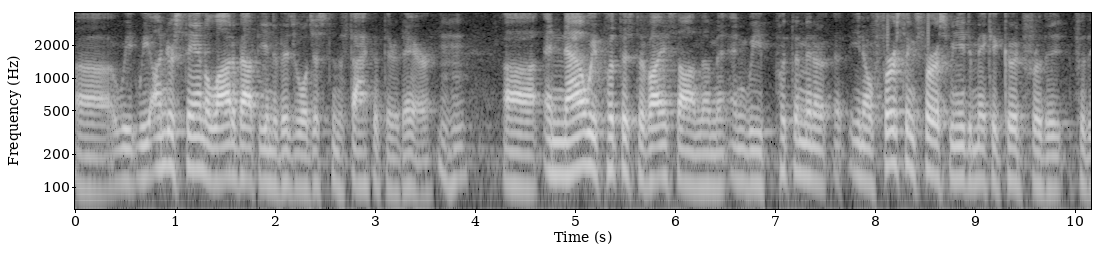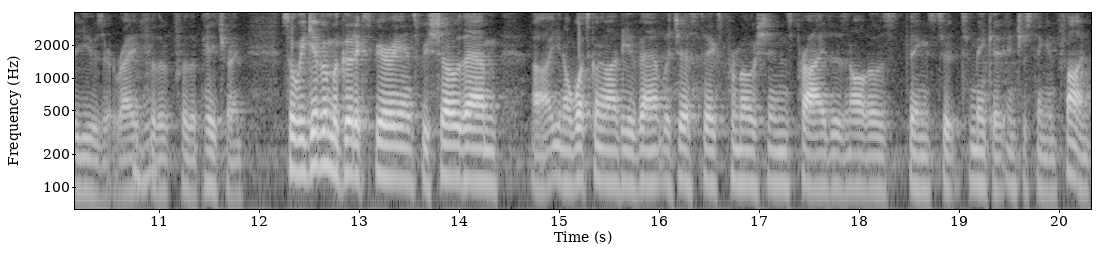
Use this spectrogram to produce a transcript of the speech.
uh, we, we understand a lot about the individual just in the fact that they're there. Mm-hmm. Uh, and now we put this device on them and we put them in a, you know, first things first, we need to make it good for the, for the user, right? Mm-hmm. For, the, for the patron. So we give them a good experience. We show them, uh, you know, what's going on at the event, logistics, promotions, prizes, and all those things to, to make it interesting and fun.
